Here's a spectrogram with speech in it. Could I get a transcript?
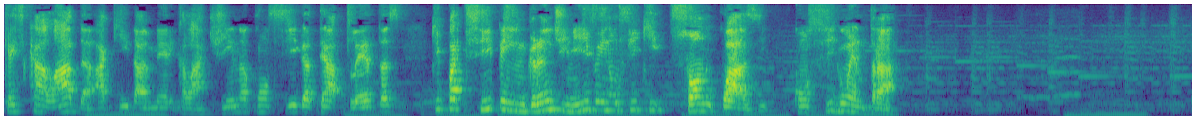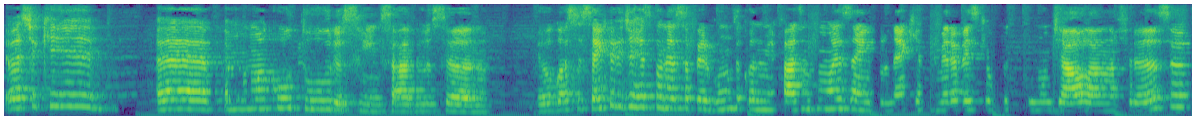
que a escalada aqui da América Latina consiga ter atletas que participem em grande nível e não fique só no quase, consigam entrar? Eu acho que é uma cultura, assim, sabe, Luciano? Eu gosto sempre de responder essa pergunta quando me fazem com um exemplo, né? Que a primeira vez que eu fui pro Mundial lá na França,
